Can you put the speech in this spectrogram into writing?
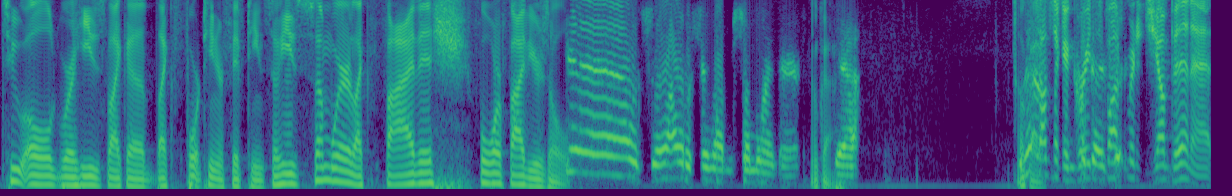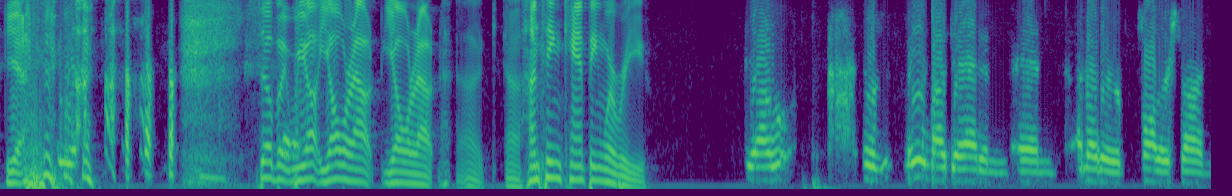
too old where he's like a like 14 or 15. So he's somewhere like five ish, four or five years old. Yeah, I would say I would have seen that somewhere there. Okay. Yeah. Okay. Sounds like a great Okay, spot for me to jump in at. Yeah. so, but we all y'all were out y'all were out uh, uh, hunting, camping. Where were you? Yeah, it was me and my dad and and another father son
